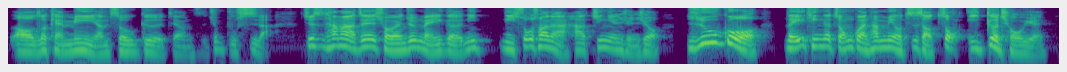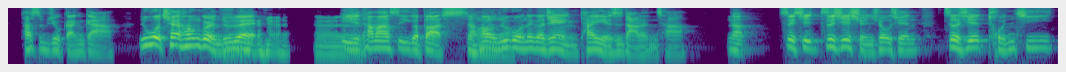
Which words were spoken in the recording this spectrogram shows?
哦，look at me，I'm so good 这样子，就不是啦。就是他妈这些球员，就每一个你你说穿了，还有今年选秀，如果雷霆的总管他没有至少中一个球员，他是不是就尴尬？如果 Chat Holmgren 对不对？呃 也他妈是一个 bus。然后如果那个 Jane 他也是打的很差，那这些这些选秀签，这些囤积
